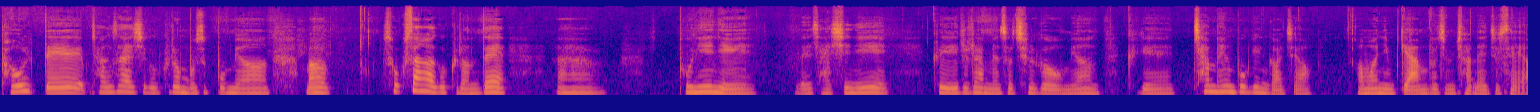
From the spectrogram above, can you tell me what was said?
더울 때 장사하시고 그런 모습 보면 막 속상하고 그런데, 아, 본인이, 내 자신이 그 일을 하면서 즐거우면 그게 참 행복인 거죠. 어머님께 안부 좀 전해주세요.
